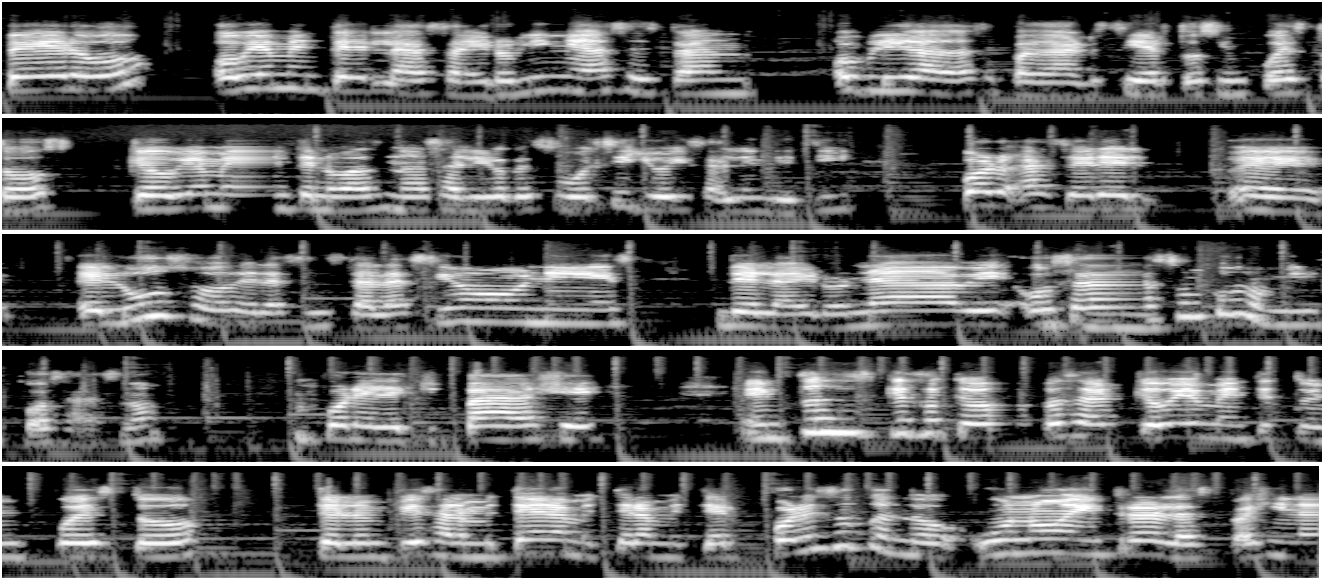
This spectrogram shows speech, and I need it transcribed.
Pero obviamente las aerolíneas están obligadas a pagar ciertos impuestos que obviamente no van a salir de su bolsillo y salen de ti por hacer el, eh, el uso de las instalaciones, de la aeronave, o sea, son como mil cosas, ¿no? Por el equipaje. Entonces, ¿qué es lo que va a pasar? Que obviamente tu impuesto te lo empiezan a meter, a meter, a meter. Por eso cuando uno entra a las páginas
